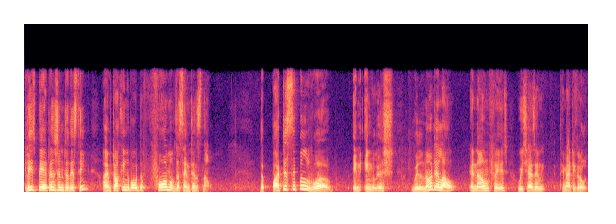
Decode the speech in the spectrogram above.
Please pay attention to this thing. I am talking about the form of the sentence now. The participle verb in English will not allow a noun phrase which has a thematic role.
